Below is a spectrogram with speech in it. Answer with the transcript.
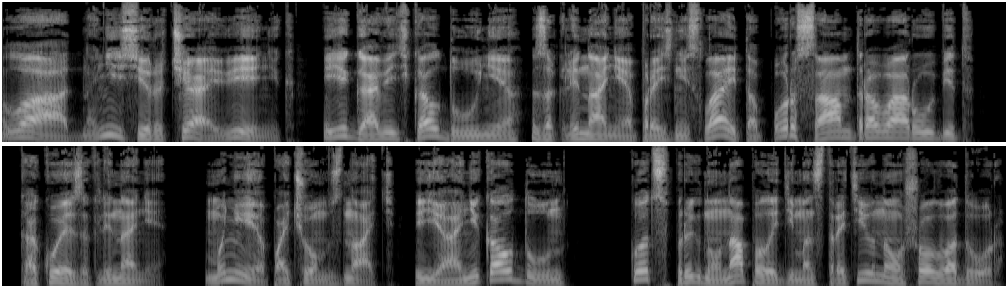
«Ладно, не серчай, веник. Яга ведь колдунья, заклинание произнесла, и топор сам дрова рубит. Какое заклинание? Мне почем знать, я не колдун. Кот спрыгнул на пол и демонстративно ушел во двор.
